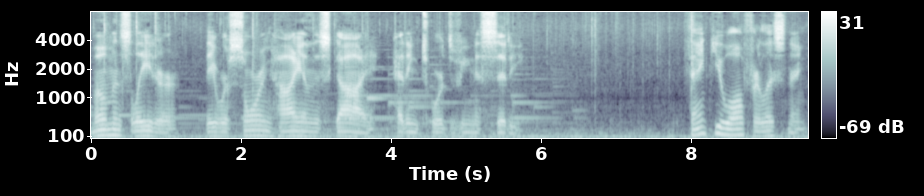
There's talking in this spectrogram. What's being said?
Moments later, they were soaring high in the sky, heading towards Venus City. Thank you all for listening,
